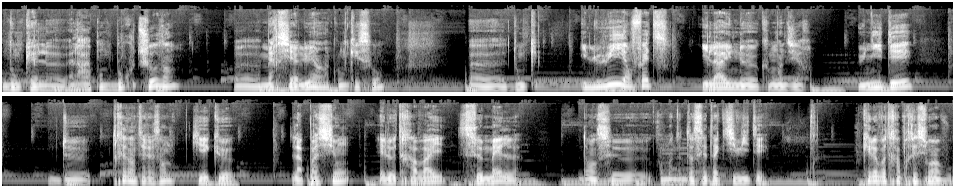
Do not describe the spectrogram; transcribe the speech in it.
donc elle, elle raconte beaucoup de choses. hein. Euh, merci à lui, hein. Euh, donc lui, en fait, il a une comment dire, une idée de très intéressante qui est que la passion et le travail se mêlent dans ce comment dans cette activité. Quelle est votre impression à vous?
